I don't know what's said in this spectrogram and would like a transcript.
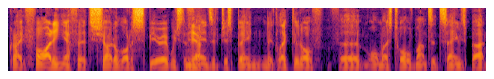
great fighting efforts, showed a lot of spirit, which the Yeah. fans have just been neglected of for almost twelve months, it seems. But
